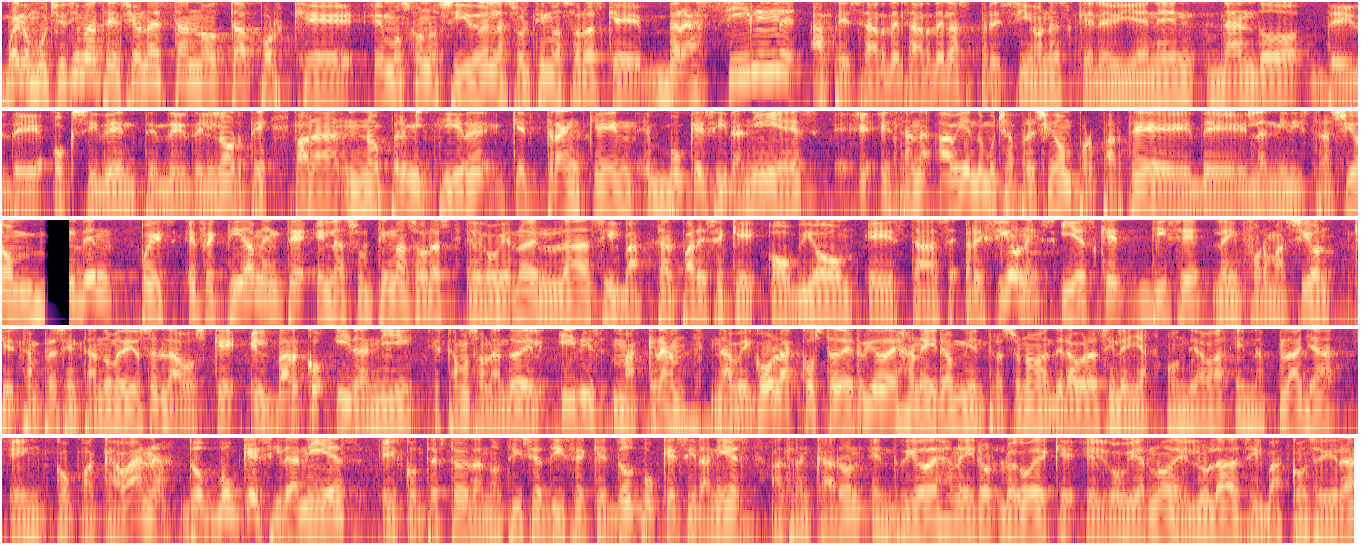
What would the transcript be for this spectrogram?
Bueno, muchísima atención a esta nota porque hemos conocido en las últimas horas que Brasil, a pesar de, de las presiones que le vienen dando desde Occidente, desde el norte, para no permitir que tranquen buques iraníes, eh, están habiendo mucha presión por parte de la administración Biden, pues efectivamente en las últimas horas el gobierno de Lula da Silva tal parece que obvió estas presiones y es que dice la información que están presentando medios eslavos que el barco iraní, estamos hablando del Iris Macram, navegó la costa de Río de Janeiro mientras una bandera brasileña ondeaba en la playa en Copacabana. Dos buques iraníes, el contexto de las noticias dice que dos buques iraníes atrancaron en Río de Janeiro luego de que el gobierno de Lula da Silva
